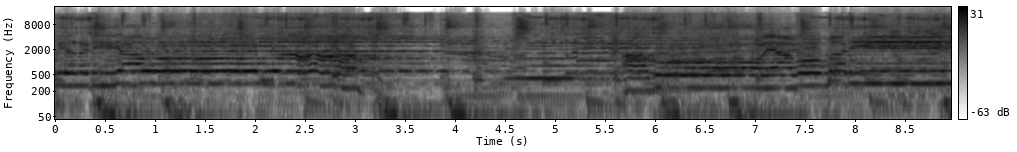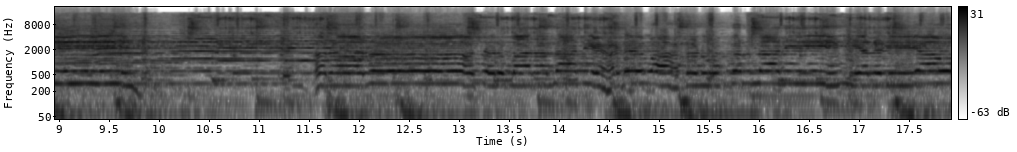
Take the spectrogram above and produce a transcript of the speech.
મેલડી આવો. આવો આવો મારી દરબાર નાની હડે વાગણું કરનારી મેલડીયાઓ.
